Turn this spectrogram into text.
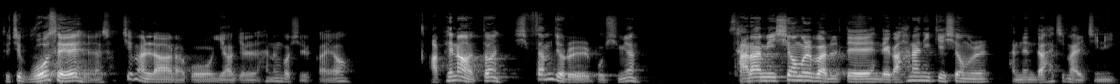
도대체 무엇에 속지 말라라고 이야기를 하는 것일까요? 앞에 나왔던 13절을 보시면 사람이 시험을 받을 때 내가 하나님께 시험을 받는다 하지 말지니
